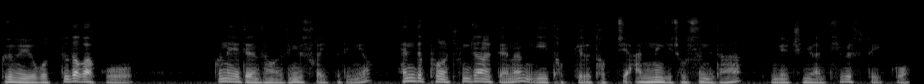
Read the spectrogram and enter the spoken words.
그러면 요거 뜯어 갖고 꺼내야 되는 상황이 생길 수가 있거든요. 핸드폰을 충전할 때는 이 덮개를 덮지 않는 게 좋습니다. 굉장히 중요한 팁일 수도 있고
